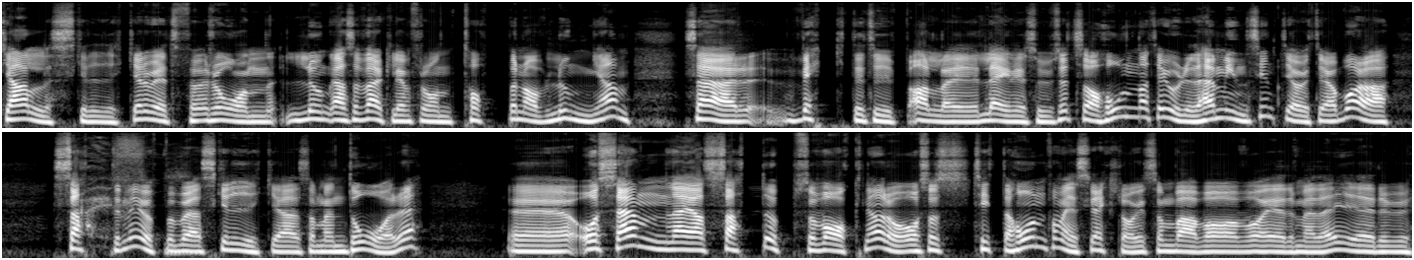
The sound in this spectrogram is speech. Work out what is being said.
gallskrika, du vet, från lung, alltså verkligen från toppen av lungan. Så här väckte typ alla i lägenhetshuset, sa hon att jag gjorde. Det här minns inte jag, utan jag bara satte mig upp och började skrika som en dåre. Uh, och sen när jag satt upp så vaknade jag då och så tittade hon på mig skräckslaget som bara vad, vad är det med dig? Är du,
